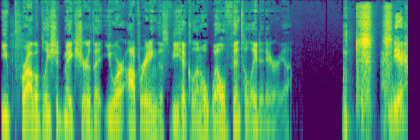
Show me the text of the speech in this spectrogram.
You probably should make sure that you are operating this vehicle in a well ventilated area. Yeah.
